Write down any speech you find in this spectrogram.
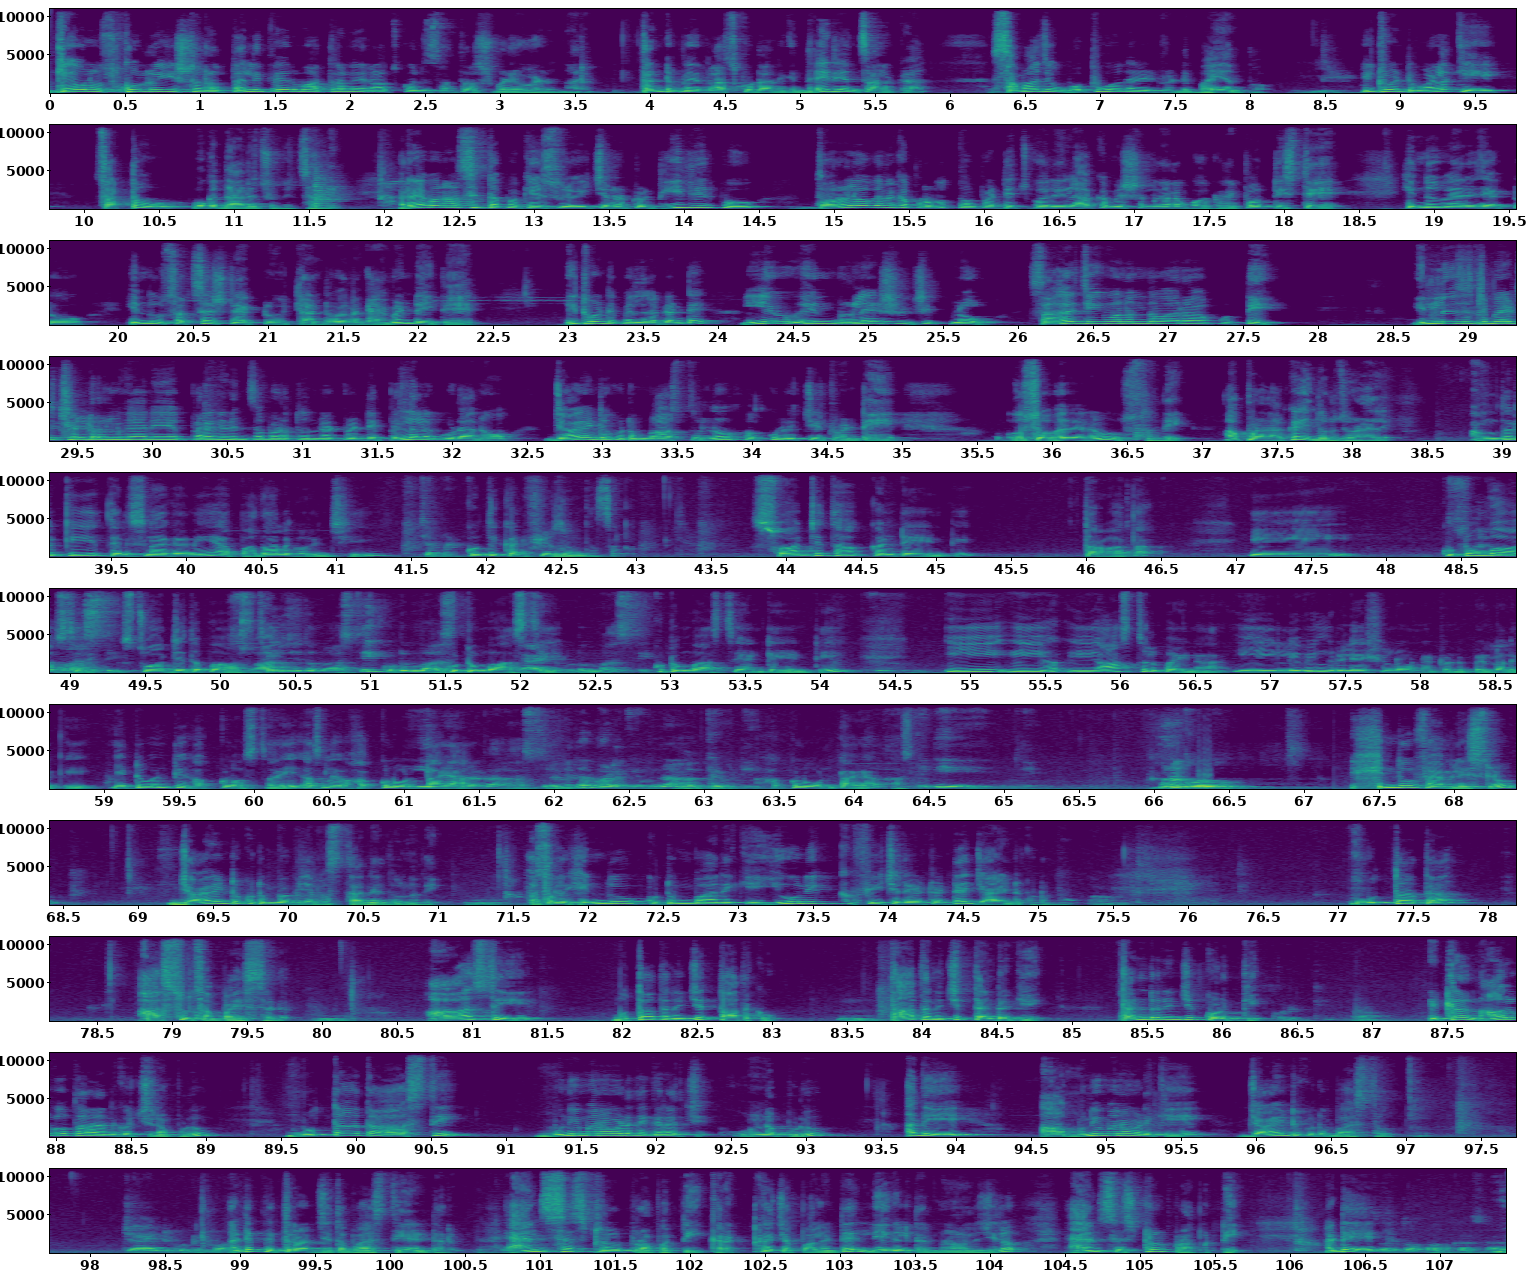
కేవలం స్కూల్ రిజిస్టర్లో తల్లి పేరు మాత్రమే రాసుకొని సంతోషపడే వాళ్ళు ఉన్నారు. తండ్రి పేరు రాసుకోవడానికి ధైర్యం చాలక సమాజం ఒప్పుకోదనేటువంటి భయంతో ఇటువంటి వాళ్ళకి చట్టం ఒక దారి చూపించాలి. రేవనా సిద్ధప్ప కేసులో ఇచ్చినటువంటి ఈ తీర్పు త్వరలో గనక ప్రభుత్వం పట్టించుకొని లా కమిషన్ గనక ఒక రిపోర్ట్ ఇస్తే Hindu marriage act Hindu succession act ఇట్లాంటివి కనుక అమెండ్ అయితే ఇటువంటి పిల్లలకంటే లివ్ ఇన్ రిలేషన్షిప్లో సహజీవనం ద్వారా పుట్టి ఇల్లిజిటిమేట్ చిల్డ్రన్గానే పరిగణించబడుతున్నటువంటి పిల్లలకు కూడాను జాయింట్ కుటుంబ ఆస్తుల్లో హక్కులు ఇచ్చేటువంటి శుభదినం వస్తుంది. అప్పటిదాకా ఎదురు చూడాలి. అందరికీ తెలిసినా కానీ ఆ పదాల గురించి చెప్పండి. కొద్ది కన్ఫ్యూజ్ ఉంది అసలు. స్వార్జిత హక్కు అంటే ఏంటి? తర్వాత ఈ కుటుంబ ఆస్తి. స్వార్జితపు ఆస్తి. కుటుంబ కుటుంబ ఆస్తి. కుటుంబ ఆస్తి. అంటే ఏంటి? ఈ ఈ ఈ ఆస్తుల పైన ఈ లివింగ్ రిలేషన్లో ఉన్నటువంటి పిల్లలకి ఎటువంటి హక్కులు వస్తాయి? అసలు హక్కులు ఉంటాయా? ఆస్తుల మీద వాళ్ళకి ఉన్న హక్కు హక్కులు ఉంటాయా? ఇది మనకు హిందూ ఫ్యామిలీస్లో జాయింట్ కుటుంబ వ్యవస్థ అనేది ఉన్నది. అసలు హిందూ కుటుంబానికి యూనిక్ ఫీచర్ ఏంటంటే జాయింట్ కుటుంబం. ముత్తాత ఆస్తులు సంపాదిస్తాడు. ఆ ఆస్తి ముత్తాత నుంచి తాతకు తాత నుంచి తండ్రికి తండ్రి నుంచి కొడుక్కి. ఇట్లా నాలుగో తరానికి వచ్చినప్పుడు ముత్తాత ఆస్తి మునిమనవడి దగ్గర ఉన్నప్పుడు అది ఆ మునిమనవడికి జాయింట్ కుటుంబ ఆస్తి అవుతుంది. జాయింట్ కుటుంబం అంటే పిత్రార్జిత ఆస్తి అంటారు. యాన్సెస్ట్రల్ ప్రాపర్టీ కరెక్ట్గా చెప్పాలంటే లీగల్ టెర్మినాలజీలో యాన్సెస్ట్రల్ ప్రాపర్టీ అంటే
